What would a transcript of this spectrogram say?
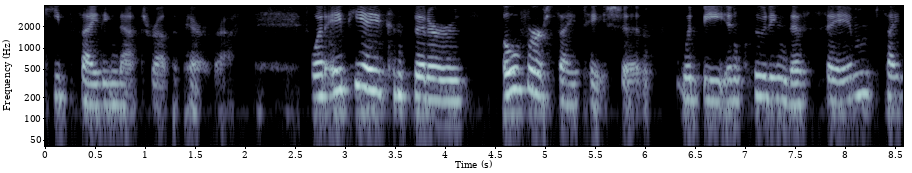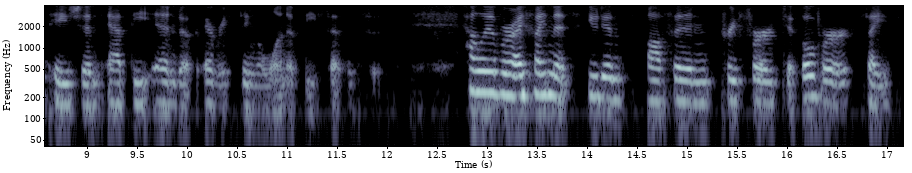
keep citing that throughout the paragraph. What APA considers over citation would be including this same citation at the end of every single one of these sentences. However, I find that students often prefer to overcite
